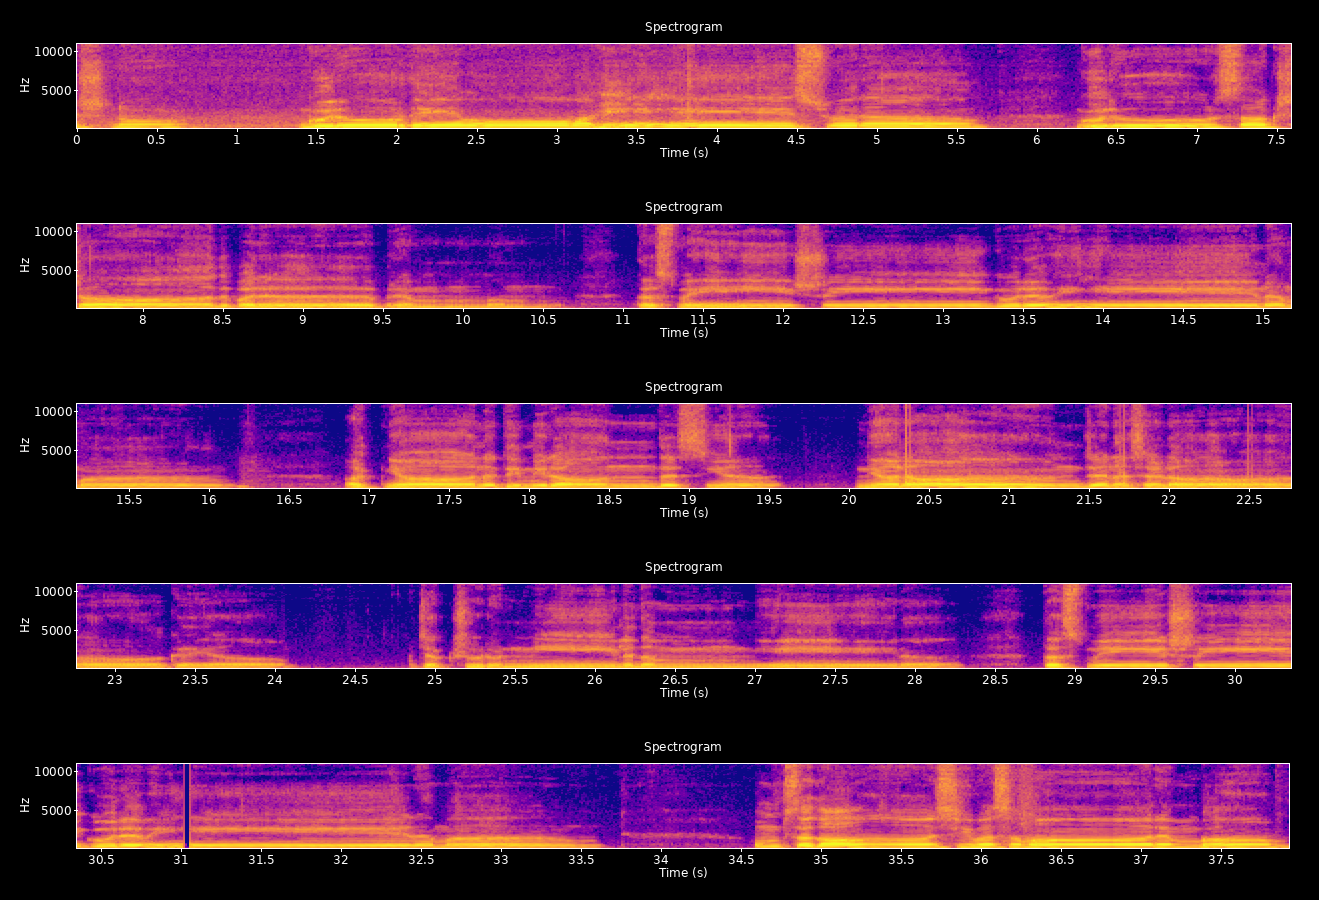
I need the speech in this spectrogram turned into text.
കൃഷ്ണോ ഗുരുദേവോ മഹേശ്വര ഗുരുർ സാക്ഷാത് പരബ്രഹ്മം. തസ്മൈ ശ്രീ ഗുരവേ നമ. അജ്ഞാനതിമിരാന്തസ്യ ജ്ഞാനാഞ്ജനശലാകയാ ചക്ഷുരുന്മീലതം യേന येन तस्मै श्रीगुरवे नमः ॐ सदाशिवसमारम्भां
